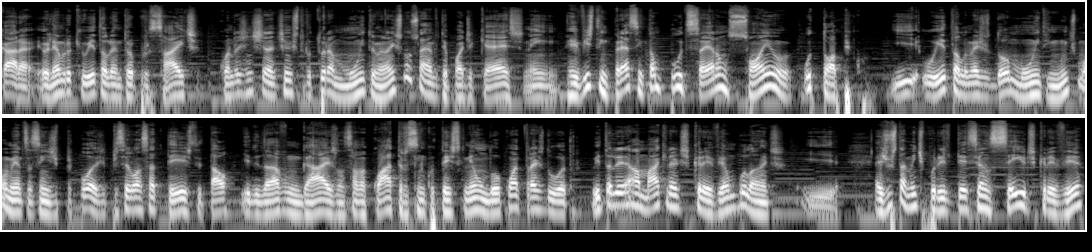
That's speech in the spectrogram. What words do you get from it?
Cara, eu lembro que o Ítalo entrou pro site quando a gente ainda tinha uma estrutura muito melhor. A gente não sonhava em ter podcast, nem revista impressa, então, putz, isso aí era um sonho utópico. E o Ítalo me ajudou muito em muitos momentos, assim, de, pô, a gente precisa lançar texto e tal. E ele dava um gás, lançava quatro, cinco textos que nem um louco, um atrás do outro. O Ítalo é uma máquina de escrever ambulante. E é justamente por ele ter esse anseio de escrever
